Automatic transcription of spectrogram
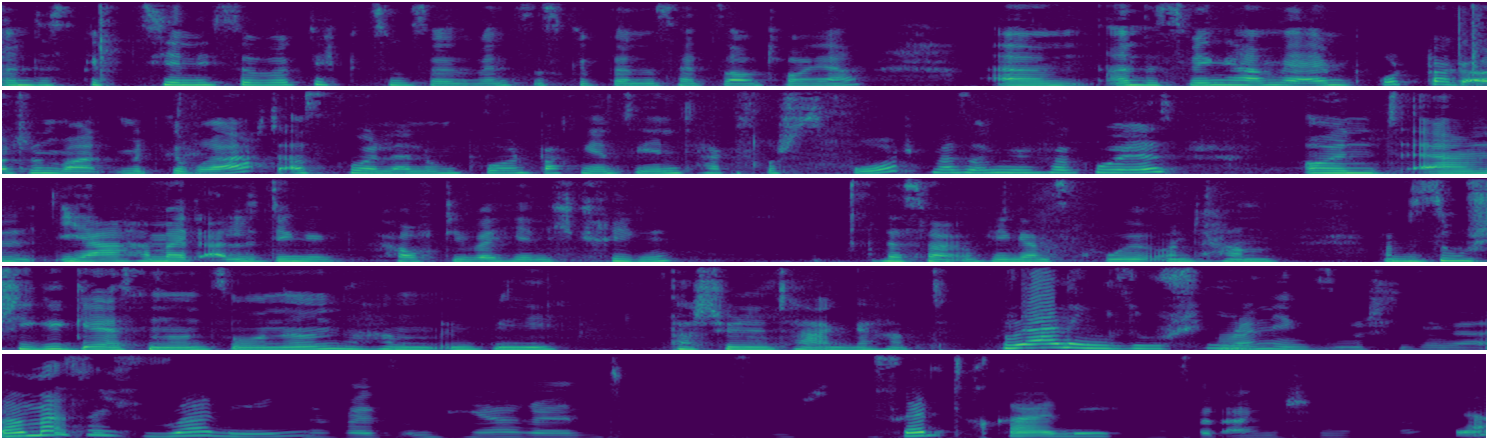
Und das gibt's hier nicht so wirklich, beziehungsweise wenn es das gibt, dann ist halt sauteuer. Ähm, und deswegen haben wir einen Brotbackautomat mitgebracht aus Kuala Lumpur und backen jetzt jeden Tag frisches Brot, was irgendwie voll cool ist. Und ähm, ja, haben halt alle Dinge gekauft, die wir hier nicht kriegen. Das war irgendwie ganz cool und haben, haben Sushi gegessen und so, ne? Und haben irgendwie ein paar schöne Tage gehabt. Running Sushi. Running Sushi sogar. Mama ist nicht Running. Weil es umherrennt. Das rennt doch gar nicht. Das wird angeschoben. Ne? Ja.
